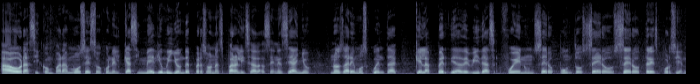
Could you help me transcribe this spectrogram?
Ahora, si comparamos eso con el casi medio millón de personas paralizadas en ese año, nos daremos cuenta que la pérdida de vidas fue en un 0.003%,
